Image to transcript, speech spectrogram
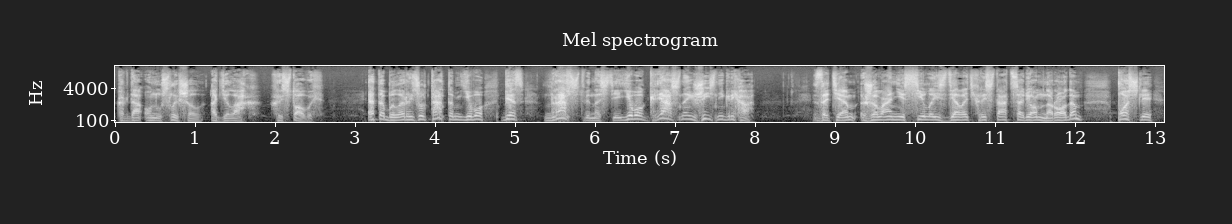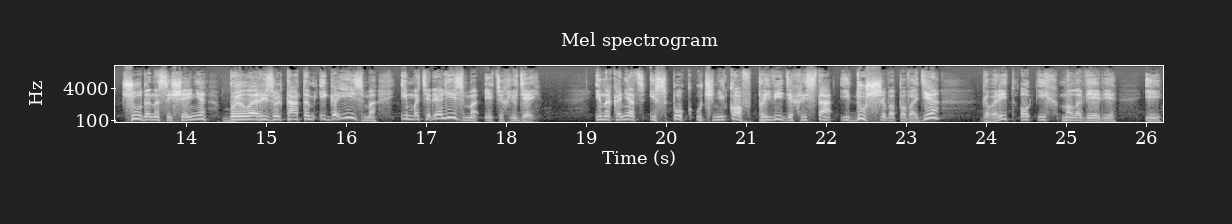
когда он услышал о делах Христовых. Это было результатом его безнравственности, его грязной жизни греха. Затем желание силой сделать Христа царем народом после чуда насыщения было результатом эгоизма и материализма этих людей. И, наконец, испуг учеников при виде Христа, идущего по воде, говорит о их маловерии и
